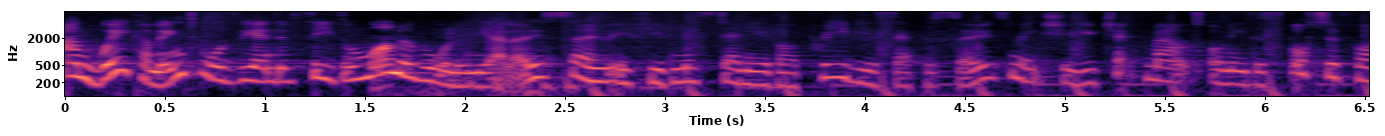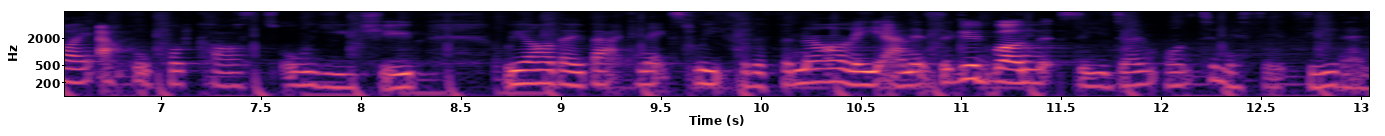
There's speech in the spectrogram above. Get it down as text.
And we're coming towards the end of season one of All in Yellow, so if you've missed any of our previous episodes, make sure you check them out on either Spotify, Apple Podcasts, or YouTube. We are, though, back next week for the finale, and it's a good one, so you don't want to miss it. See you then.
